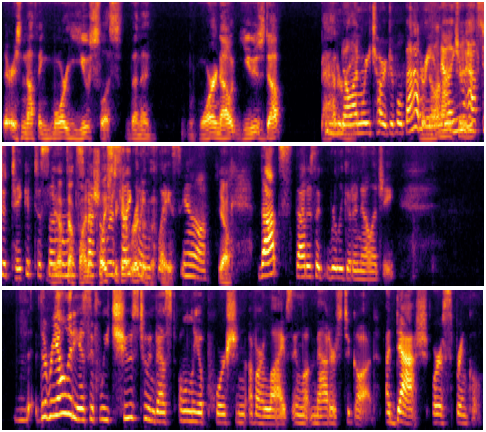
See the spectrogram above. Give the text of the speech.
there is nothing more useless than a worn out, used up battery. Non-rechargeable battery, and now you have to take it to some to special place to get rid of the recycling thing. place. Yeah. yeah. That's that is a really good analogy. The, the reality is if we choose to invest only a portion of our lives in what matters to God, a dash or a sprinkle,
